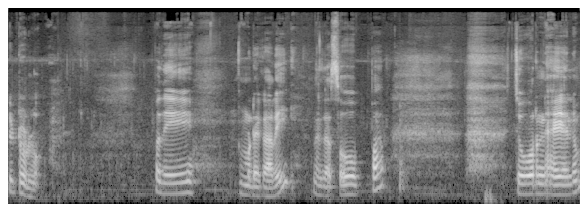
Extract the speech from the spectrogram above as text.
കിട്ടുള്ളൂ. അപ്പോൾ അതേ നമ്മുടെ കറി. നല്ല സൂപ്പർ. ചോറിനായാലും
